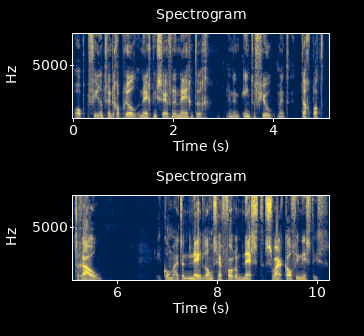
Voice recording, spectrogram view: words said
op 24 april 1997 in een interview met Dagblad Trouw. Ik kom uit een Nederlands hervormd nest, zwaar Calvinistisch.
